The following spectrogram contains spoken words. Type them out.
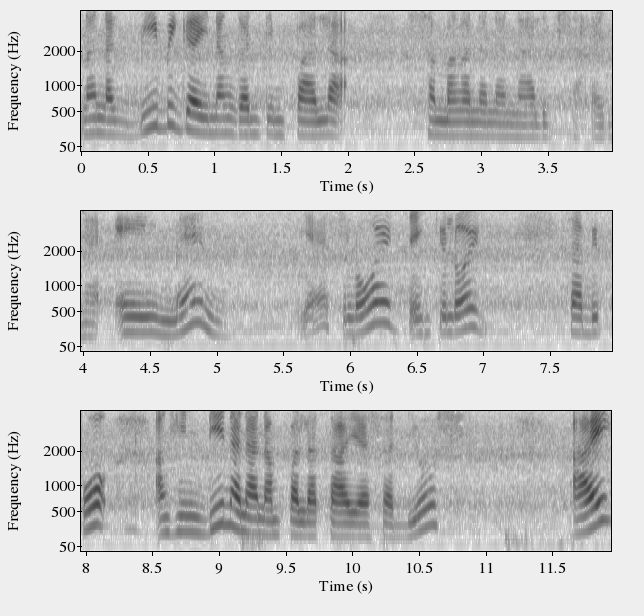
na nagbibigay ng gantimpala sa mga nananalig sa Kanya. Amen. Yes, Lord. Thank you, Lord. Sabi po, ang hindi nananampalataya sa Diyos ay,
